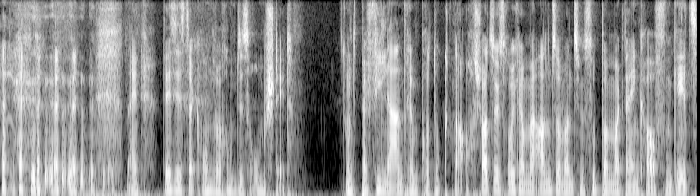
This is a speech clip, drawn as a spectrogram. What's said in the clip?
Nein, das ist der Grund, warum das oben steht. Und bei vielen anderen Produkten auch. Schaut es euch ruhig einmal an, so wenn es im Supermarkt einkaufen geht.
